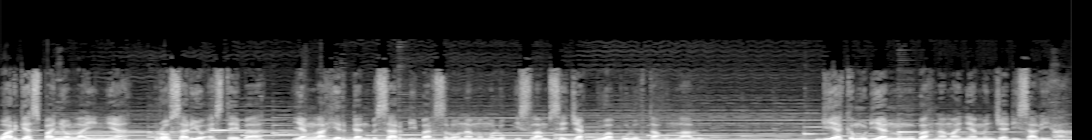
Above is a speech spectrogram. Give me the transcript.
Warga Spanyol lainnya, Rosario Esteba, yang lahir dan besar di Barcelona memeluk Islam sejak 20 tahun lalu. Dia kemudian mengubah namanya menjadi Saliha.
